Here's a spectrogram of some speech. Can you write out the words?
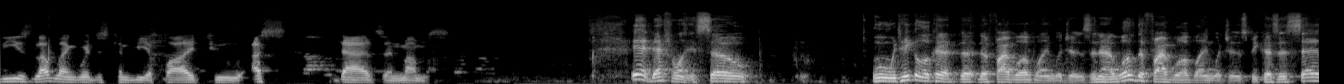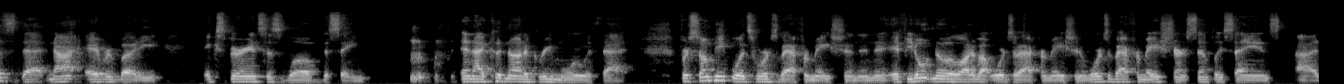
these love languages can be applied to us dads and moms. Yeah, definitely. So when we take a look at the, the five love languages, and I love the five love languages because it says that not everybody experiences love the same. and I could not agree more with that. For some people, it's words of affirmation. And if you don't know a lot about words of affirmation, words of affirmation are simply saying, uh,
